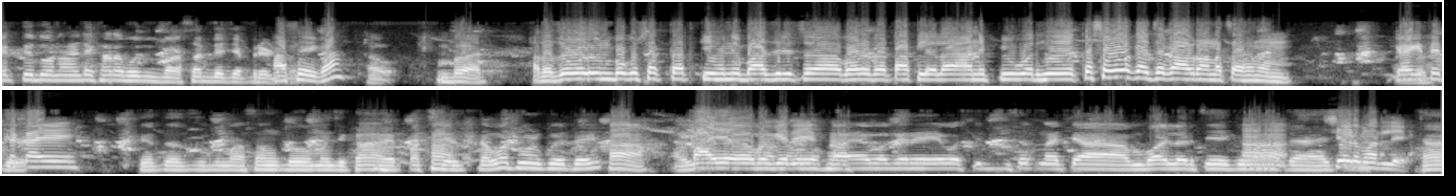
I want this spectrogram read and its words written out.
एक ते दोन अंडे खराब बघा सध्याच्या पिरियड असं आहे का? हो. बर. आता जवळ येऊन बघू शकतात की ह्याने बाजरीचा भरडा टाकलेला आहे आणि प्युअर हे कसं ओळखायचं गावरानाचं आहे म्हणून काय त्याचं काय ते तर तुम्हाला सांगतो म्हणजे काय आहे, पक्षी तेव्हाच ओळखू येते हा पाय वगैरे हा. पाय वगैरे व्यवस्थित दिसत नाही त्या बॉयलरचे हा, किंवा हा. त्या. शेड मधले हा.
